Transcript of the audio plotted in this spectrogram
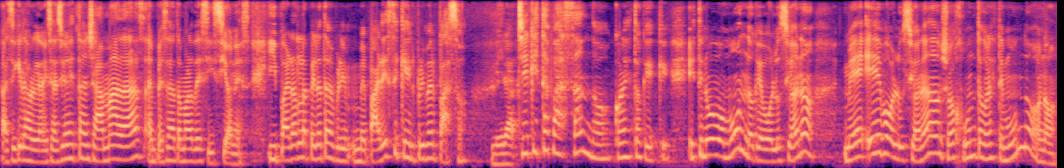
Así que las organizaciones están llamadas a empezar a tomar decisiones. Y parar la pelota me parece que es el primer paso. Mira. Che, ¿qué está pasando con esto que, este nuevo mundo que evolucionó? ¿Me he evolucionado yo junto con este mundo o no?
